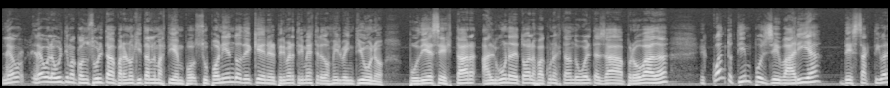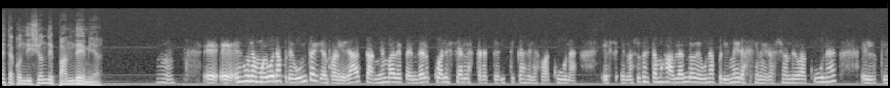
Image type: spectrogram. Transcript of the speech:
le hago, le hago, la última consulta para no quitarle más tiempo. Suponiendo de que en el primer trimestre de 2021 pudiese estar alguna de todas las vacunas que están dando vuelta ya aprobada, eh, ¿cuánto tiempo llevaría desactivar esta condición de pandemia? Mm. Eh, eh, es una muy buena pregunta y en realidad también va a depender cuáles sean las características de las vacunas. Es, nosotros estamos hablando de una primera generación de vacunas en lo que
